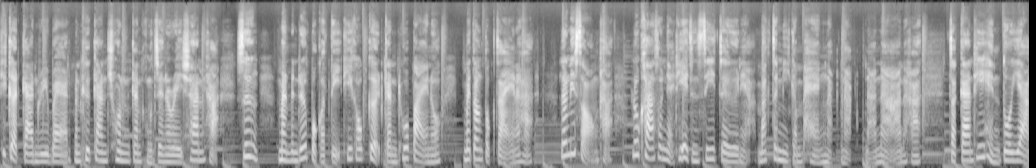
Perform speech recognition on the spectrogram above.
ที่เกิดการรีแบรนด์มันคือการชนกันของเจเนอเรชันค่ะ ซึ่งมันเป็นเรื่องปกติที่เขาเกิดกันทั่วไปเนาะไม่ต้องตกใจนะคะ เรื่องที่ 2 ค่ะ ลูกค้าส่วนใหญ่ที่เอเจนซี่เจอเนี่ยมักจะมีกำแพงหนักๆหนาๆนะคะ จากการที่เห็นตัวอย่าง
